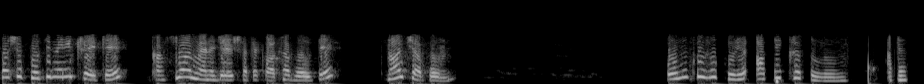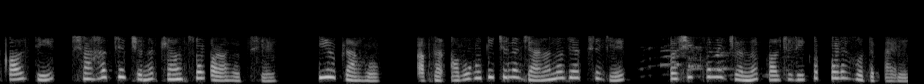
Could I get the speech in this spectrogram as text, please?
পয়সা প্রতি মিনিট রেটে কাস্টমার ম্যানেজারের সাথে কথা বলতে নয় চাপুন। অনুগ্রহ করে অপেক্ষা করুন। আপনার কলটি সাহায্যের জন্য ট্রান্সফার করা হচ্ছে। প্রিয় গ্রাহক, আপনার অবগতির জন্য জানানো যাচ্ছে যে প্রশিক্ষণের জন্য কলটি রেকর্ড করা হতে পারে।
